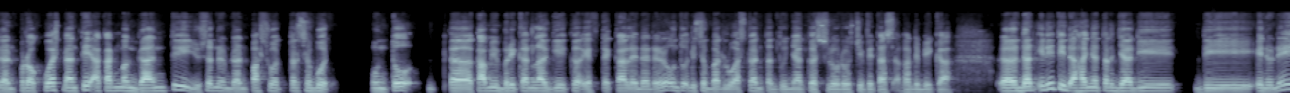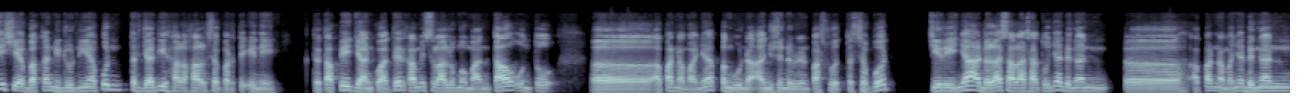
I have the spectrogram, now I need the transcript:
dan ProQuest nanti akan mengganti username dan password tersebut untuk uh, kami berikan lagi ke FTK Ledadero untuk disebarluaskan tentunya ke seluruh civitas akademika. Uh, dan ini tidak hanya terjadi di Indonesia, bahkan di dunia pun terjadi hal-hal seperti ini. Tetapi jangan khawatir, kami selalu memantau untuk eh, apa namanya penggunaan username dan password tersebut cirinya adalah salah satunya dengan eh, apa namanya dengan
